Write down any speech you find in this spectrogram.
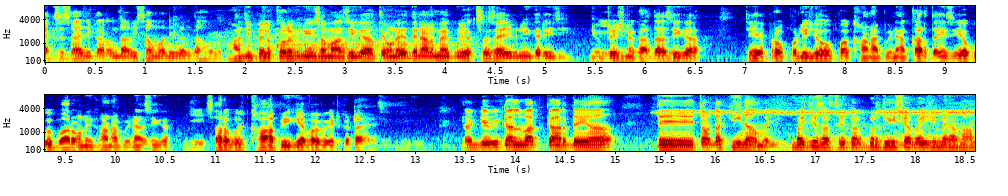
ਐਕਸਰਸਾਈਜ਼ ਕਰਨ ਦਾ ਵੀ ਸਮਾਂ ਨਹੀਂ ਮਿਲਦਾ ਹੁਣ। ਹਾਂਜੀ ਬਿਲਕੁਲ ਵੀ ਨਹੀਂ ਸਮਾਂ ਸੀਗਾ ਤੇ ਹੁਣ ਇਹਦੇ ਨਾਲ ਮੈਂ ਕੋਈ ਐਕਸਰਸਾਈਜ਼ ਵੀ ਨਹੀਂ ਕਰੀ ਜੀ ਨਿਊਟ੍ਰੀਸ਼ਨ ਖਾਦਾ ਸੀਗਾ ਤੇ ਪ੍ਰੋਪਰਲੀ ਜੋ ਆਪਾਂ ਖਾਣਾ ਪੀਣਾ ਘਰ ਦਾ ਹੀ ਸੀਗਾ ਕੋਈ ਬਾਹਰੋਂ ਨਹੀਂ ਖਾਣਾ ਪੀਣਾ ਸੀਗਾ ਸਾਰਾ ਕੁਝ ਖਾ ਪੀ ਕੇ ਆਪਾਂ weight ਘਟਾਇਆ ਜੀ। ਤਾਂ ਅੱਗੇ ਵੀ ਗੱਲਬਾਤ ਕਰਦੇ ਆ ਤੇ ਤੁਹਾਡਾ ਕੀ ਨਾਮ ਹੈ ਜੀ? ਬਾਈ ਜੀ ਸਤਿ ਸ੍ਰੀ ਅਕਾਲ। ਗੁਰਦੀਸ਼ ਹੈ ਬਾਈ ਜੀ ਮੇਰਾ ਨਾਮ।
